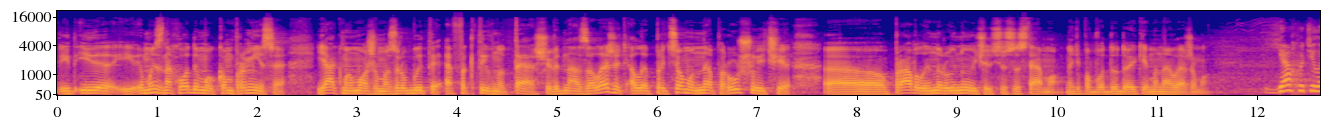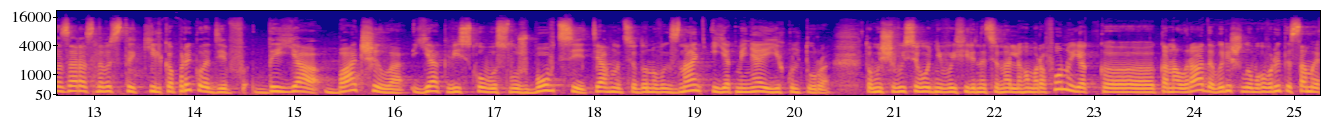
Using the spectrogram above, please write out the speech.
І, і, і ми знаходимо компроміси, як ми можемо зробити ефективно те, що від нас залежить, але при цьому не порушуючи правил і не руйнуючи цю систему, ну типу, до, до якої ми належимо. Я хотіла зараз навести кілька прикладів, де я бачила, як військовослужбовці тягнуться до нових знань і як міняє їх культура. Тому що ви сьогодні в ефірі національного марафону, як е, канал Рада, вирішили обговорити саме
